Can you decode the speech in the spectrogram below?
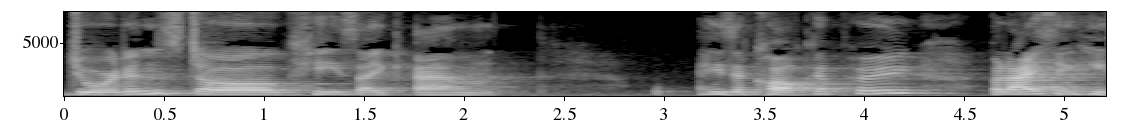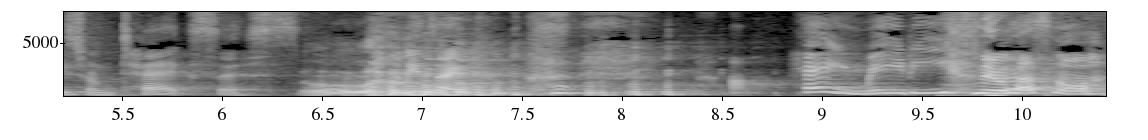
Jordan's dog, he's like um, he's a cockapoo, but I think he's from Texas. Oh, And he's like, "Hey, matey." No, that's not.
